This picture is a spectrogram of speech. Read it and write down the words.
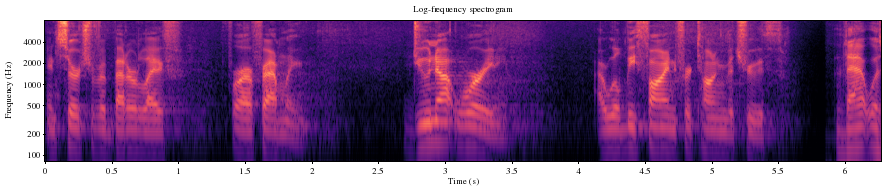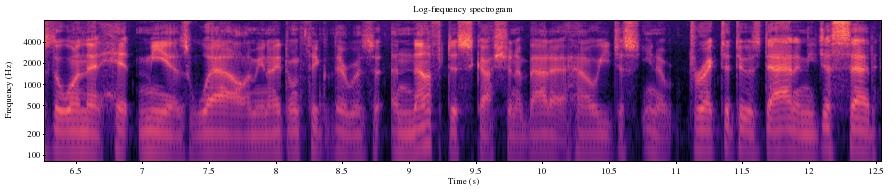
in search of a better life for our family. Do not worry. I will be fine for telling the truth. That was the one that hit me as well. I mean, I don't think there was enough discussion about it, how he just, you know, directed to his dad and he just said,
